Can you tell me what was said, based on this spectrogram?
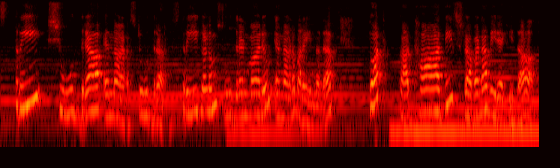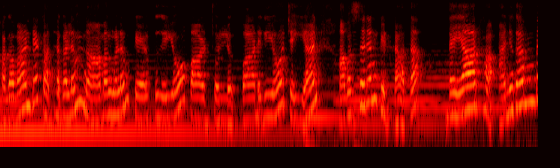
സ്ത്രീ ശൂദ്ര എന്നാണ് ശൂദ്ര സ്ത്രീകളും ശൂദ്രന്മാരും എന്നാണ് പറയുന്നത് ത്വത് കഥാതി ശ്രവണ വിരഹിത ഭഗവാന്റെ കഥകളും നാമങ്ങളും കേൾക്കുകയോ പാ ചൊല്ലു പാടുകയോ ചെയ്യാൻ അവസരം കിട്ടാത്ത ദയാർഹ അനുകമ്പ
